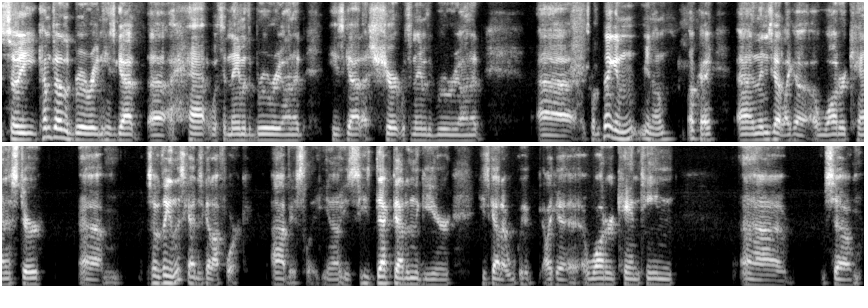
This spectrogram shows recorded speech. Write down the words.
so he comes out of the brewery and he's got uh, a hat with the name of the brewery on it. He's got a shirt with the name of the brewery on it. Uh, so I'm thinking, you know, okay. and then he's got like a, a water canister. Um, so I'm thinking this guy just got off work. Obviously, you know, he's he's decked out in the gear. He's got a like a, a water canteen. Uh, so,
